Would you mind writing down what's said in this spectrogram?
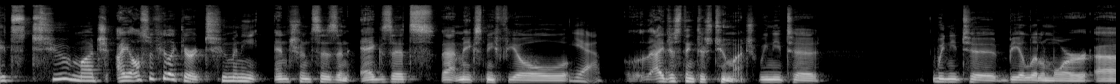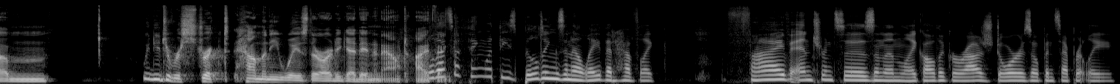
It's too much. I also feel like there are too many entrances and exits. That makes me feel Yeah. I just think there's too much. We need to we need to be a little more um we need to restrict how many ways there are to get in and out, I well, think. that's the thing with these buildings in LA that have like five entrances and then like all the garage doors open separately.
